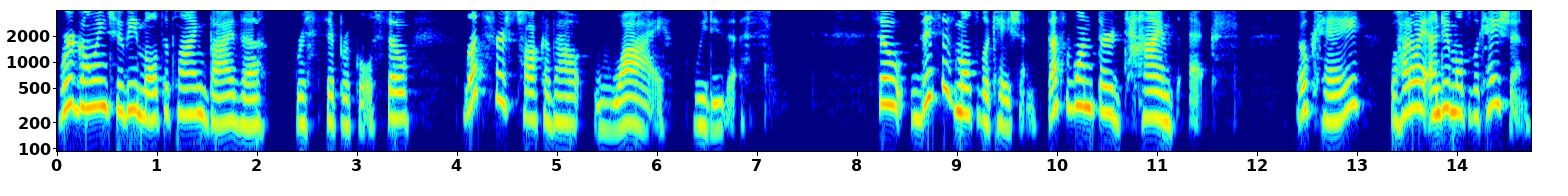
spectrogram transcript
we're going to be multiplying by the reciprocal. So let's first talk about why we do this. So this is multiplication. That's one third times x. Okay, well, how do I undo multiplication?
